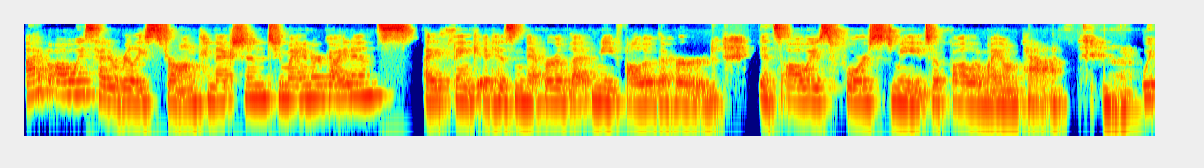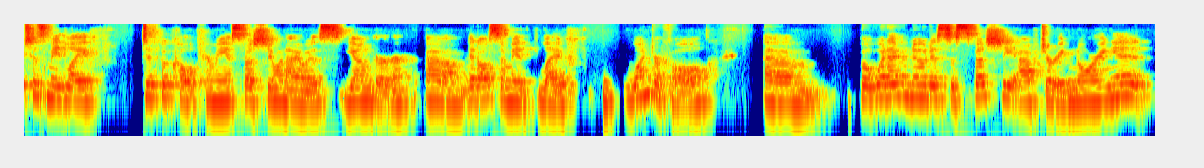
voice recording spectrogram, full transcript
I've always had a really strong connection to my inner guidance. I think it has never let me follow the herd. It's always forced me to follow my own path, mm-hmm. which has made life difficult for me, especially when I was younger. Um, it also made life wonderful um, but what I've noticed, especially after ignoring it,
